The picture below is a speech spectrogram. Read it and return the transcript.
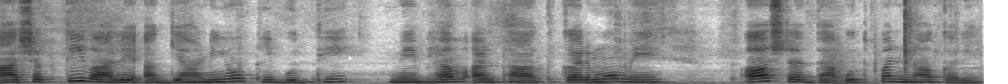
आसक्ति वाले अज्ञानियों की बुद्धि में भ्रम अर्थात कर्मों में अश्रद्धा उत्पन्न न करे।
